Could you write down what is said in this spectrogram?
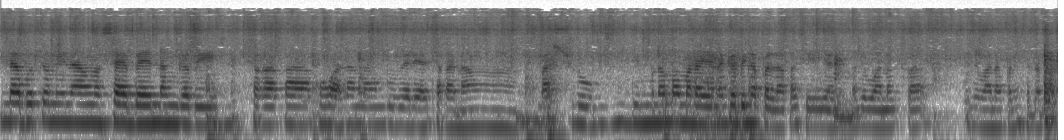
inabot kami ng 7 ng gabi. Tsaka kakuha lang ng blueberry at tsaka ng mushroom. Hindi mo na mamalaya na gabi na pala kasi yan, maliwanag pa. Maliwanag pa rin sa labas.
